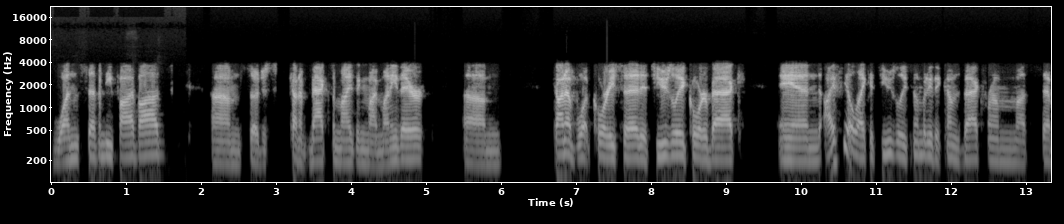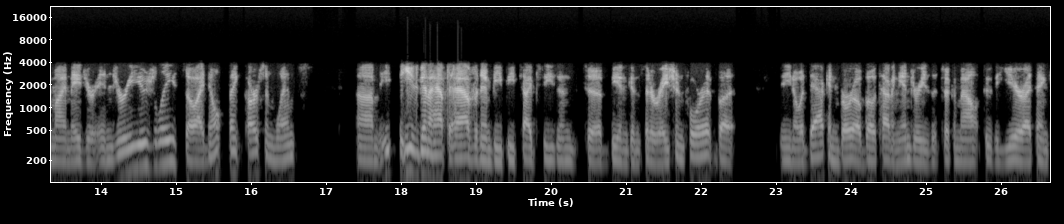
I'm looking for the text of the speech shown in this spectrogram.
175 odds. Um, so just kind of maximizing my money there. Um, kind of what Corey said. It's usually a quarterback. And I feel like it's usually somebody that comes back from a semi-major injury, usually. So I don't think Carson Wentz. Um, he, he's going to have to have an MVP type season to be in consideration for it. But you know, with Dak and Burrow both having injuries that took them out through the year, I think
